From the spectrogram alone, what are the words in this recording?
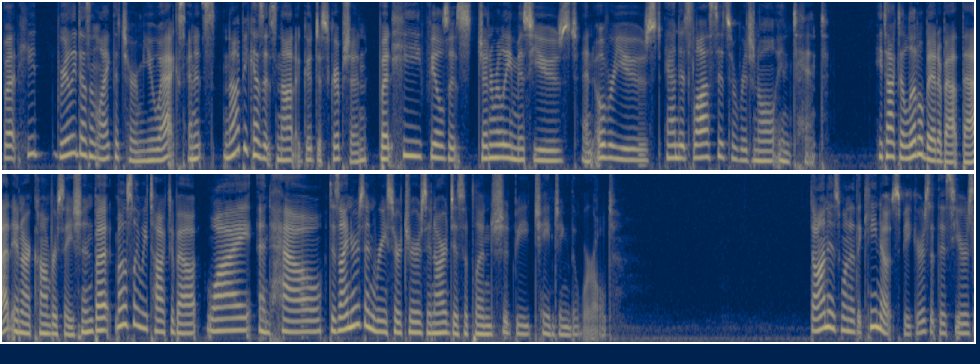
but he really doesn't like the term UX. And it's not because it's not a good description, but he feels it's generally misused and overused, and it's lost its original intent. He talked a little bit about that in our conversation, but mostly we talked about why and how designers and researchers in our discipline should be changing the world. Don is one of the keynote speakers at this year's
